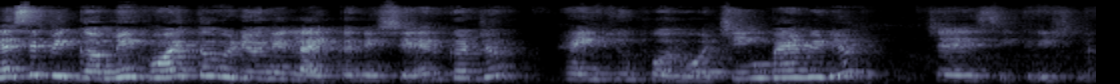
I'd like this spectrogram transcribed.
રેસીપી ગમી હોય તો વિડીયોને લાઇક અને શેર કરજો. Thank you for watching my video જય શ્રી કૃષ્ણ.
